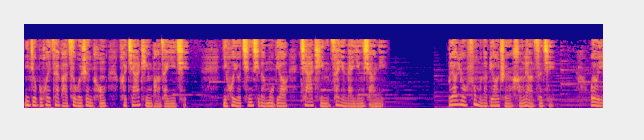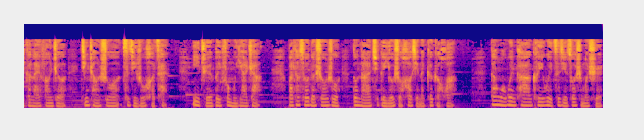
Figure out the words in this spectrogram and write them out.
你就不会再把自我认同和家庭绑在一起。你会有清晰的目标，家庭再也难影响你。不要用父母的标准衡量自己。我有一个来访者，经常说自己如何惨，一直被父母压榨，把他所有的收入都拿去给游手好闲的哥哥花。当我问他可以为自己做什么时，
